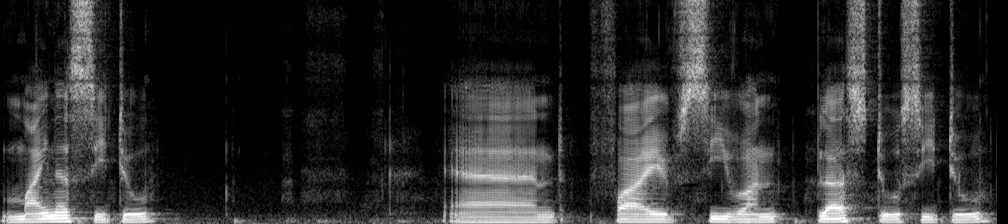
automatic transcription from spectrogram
minus c2 and 5c1 plus 2c2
